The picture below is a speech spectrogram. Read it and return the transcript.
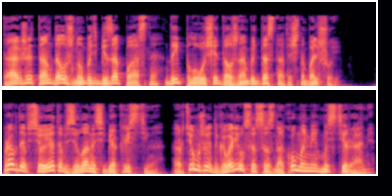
Также там должно быть безопасно, да и площадь должна быть достаточно большой. Правда, все это взяла на себя Кристина. Артем же договорился со знакомыми мастерами.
